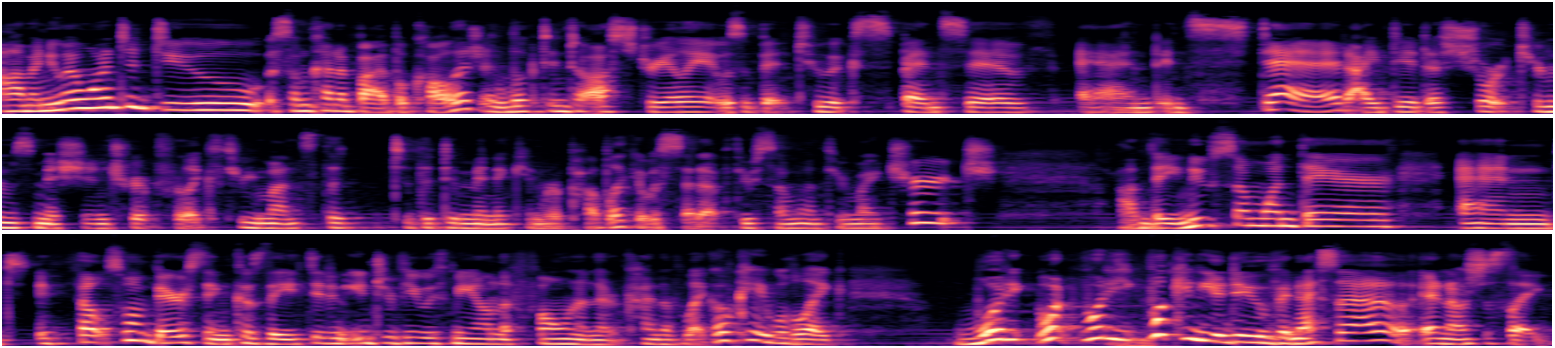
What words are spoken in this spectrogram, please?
Um, I knew I wanted to do some kind of Bible college. I looked into Australia, it was a bit too expensive. And instead, I did a short term mission trip for like three months the, to the Dominican Republic. It was set up through someone through my church. Um, they knew someone there, and it felt so embarrassing because they did an interview with me on the phone, and they're kind of like, "Okay, well, like, what, what, what, what can you do, Vanessa?" And I was just like,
